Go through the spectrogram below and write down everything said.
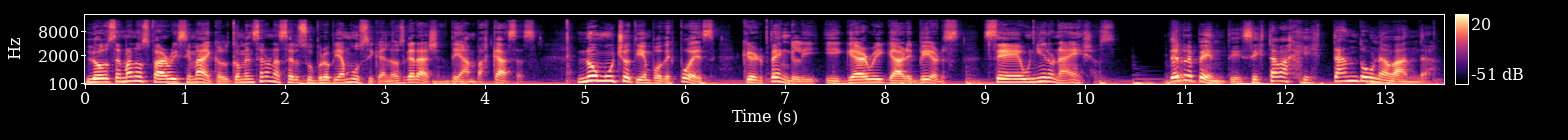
Los hermanos Farris y Michael comenzaron a hacer su propia música en los garages de ambas casas. No mucho tiempo después, Kurt Pengley y Gary Gary Beers se unieron a ellos. De repente se estaba gestando una banda.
